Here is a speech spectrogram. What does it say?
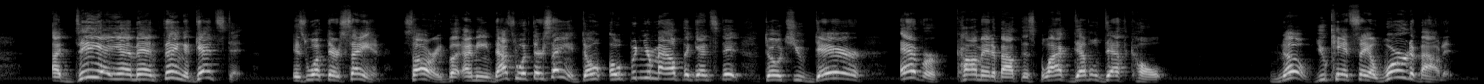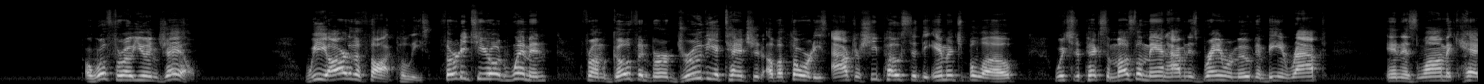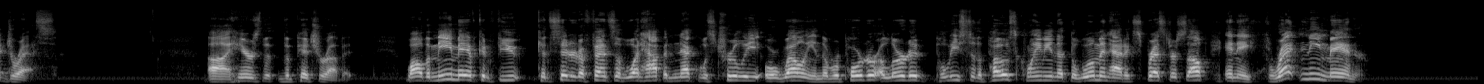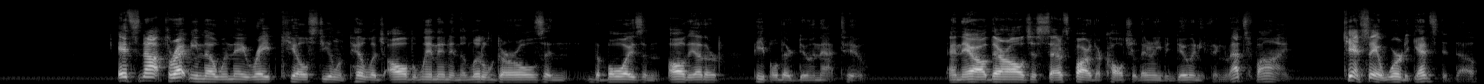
a DAMN thing against it, is what they're saying. Sorry, but I mean, that's what they're saying. Don't open your mouth against it. Don't you dare ever comment about this Black Devil Death cult. No, you can't say a word about it, or we'll throw you in jail. We are the thought police. 32 year old women from Gothenburg drew the attention of authorities after she posted the image below, which depicts a Muslim man having his brain removed and being wrapped in Islamic headdress. Uh, here's the, the picture of it. While the meme may have confu- considered offensive, what happened next was truly Orwellian. The reporter alerted police to the post, claiming that the woman had expressed herself in a threatening manner. It's not threatening though when they rape, kill, steal, and pillage all the women and the little girls and the boys and all the other people. They're doing that too, and they are all, they're all just as part of their culture. They don't even do anything. That's fine. Can't say a word against it though.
